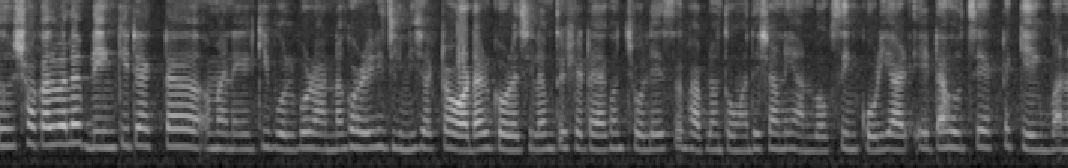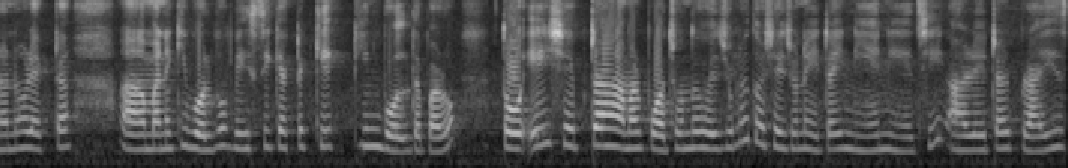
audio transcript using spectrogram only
তো সকালবেলায় ব্লিঙ্কিটে একটা মানে কি বলব, রান্নাঘরেরই জিনিস একটা অর্ডার করেছিলাম, তো সেটা এখন চলে এসে ভাবলাম তোমাদের সামনে আনবক্সিং করি। আর এটা হচ্ছে একটা কেক বানানোর একটা মানে কি বলব বেসিক একটা কেক টিন বলতে পারো। তো এই শেপটা আমার পছন্দ হয়েছিল, তো সেই জন্য এটাই নিয়ে নিয়েছি। আর এটার প্রাইস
